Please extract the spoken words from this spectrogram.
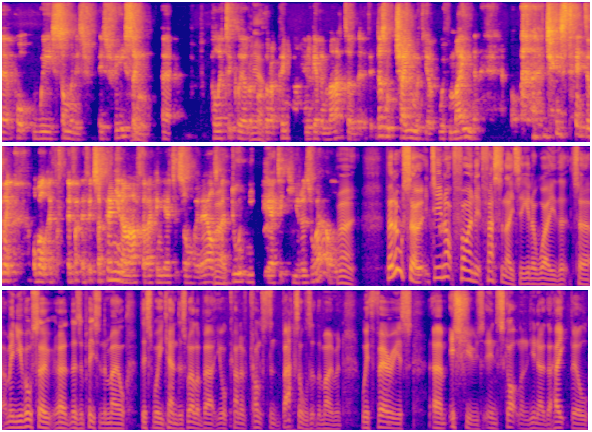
uh, what way someone is is facing uh, politically or, yeah. or, their opinion on any given matter. That if it doesn't chime with your with mine, I just tend to think, oh well, if, if, if it's opinion I'm after, I can get it somewhere else. Right. I don't need to get it here as well. Right. But also, do you not find it fascinating in a way that uh, I mean, you've also uh, there's a piece in the Mail this weekend as well about your kind of constant battles at the moment with various um, issues in Scotland. You know, the hate bill,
